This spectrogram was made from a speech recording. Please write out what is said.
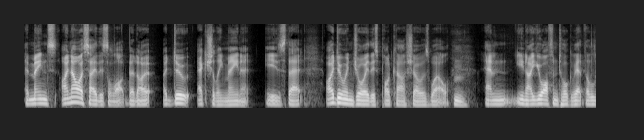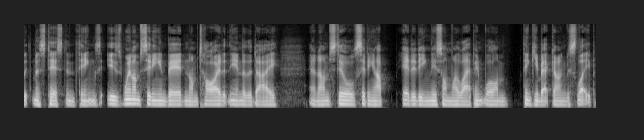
It means, I know I say this a lot, but I, I do actually mean it, is that I do enjoy this podcast show as well. Hmm. And, you know, you often talk about the litmus test and things, is when I'm sitting in bed and I'm tired at the end of the day and I'm still sitting up editing this on my lap and while I'm thinking about going to sleep.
